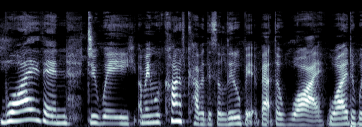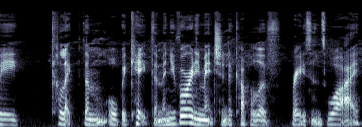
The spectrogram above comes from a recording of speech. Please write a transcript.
why then do we? I mean, we've kind of covered this a little bit about the why. Why do we collect them or we keep them? And you've already mentioned a couple of reasons why.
